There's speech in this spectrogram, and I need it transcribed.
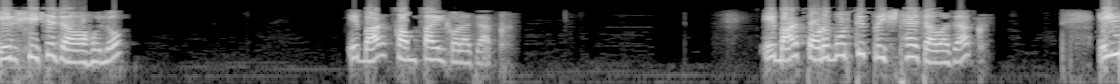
এর শেষে যাওয়া হল। এবার কম্পাইল করা যাক। এবার পরবর্তী পৃষ্ঠায় যাওয়া যাক। এই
